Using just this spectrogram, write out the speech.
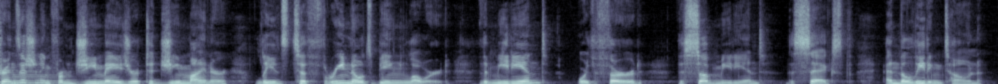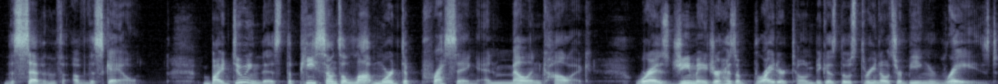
Transitioning from G major to G minor leads to three notes being lowered the mediant, or the third, the submediant, the sixth, and the leading tone, the seventh, of the scale. By doing this, the piece sounds a lot more depressing and melancholic, whereas G major has a brighter tone because those three notes are being raised.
